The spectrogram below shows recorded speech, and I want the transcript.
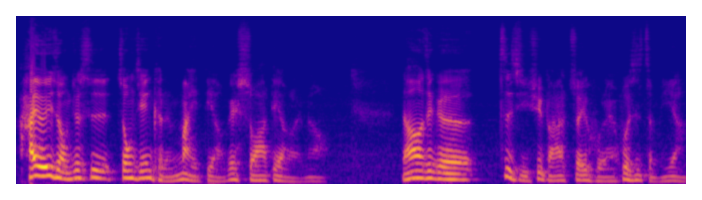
还有一种就是中间可能卖掉被刷掉了，你知道，然后这个自己去把它追回来，或是怎么样，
